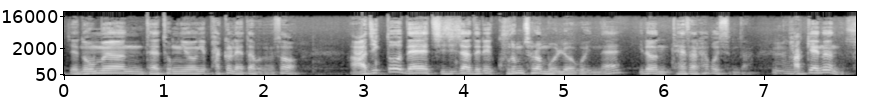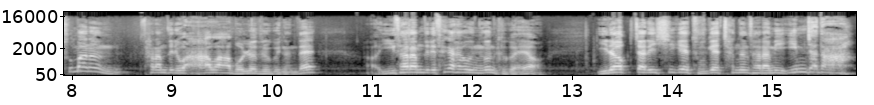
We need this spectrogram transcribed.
이제 노무현 대통령이 밖을 내다보면서 아직도 내 지지자들이 구름처럼 몰려오고 있네 이런 대사를 하고 있습니다. 음. 밖에는 수많은 사람들이 와와 몰려들고 있는데 어, 이 사람들이 생각하고 있는 건 그거예요. 1억짜리 시계 두 개 찾는 사람이 임자다.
